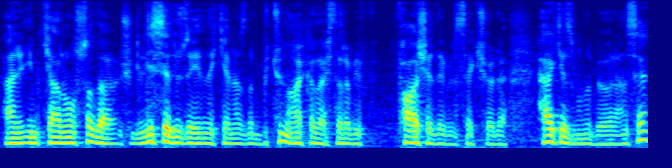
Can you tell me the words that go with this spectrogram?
hani imkan olsa da şu lise düzeyindeki en azından bütün arkadaşlara bir faş edebilsek şöyle. Herkes bunu bir öğrense.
